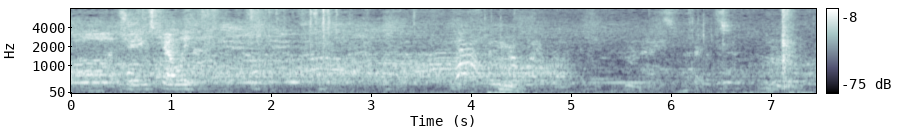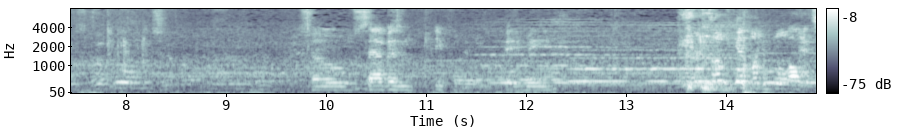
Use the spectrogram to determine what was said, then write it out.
Uh, James Kelly. So, seven people, baby. I'm getting like a bull next.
